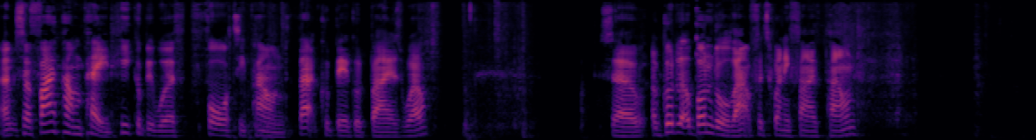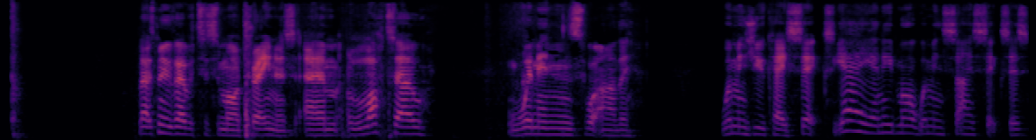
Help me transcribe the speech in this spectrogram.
Um, so £5 paid, he could be worth £40. That could be a good buy as well. So a good little bundle that for £25. Let's move over to some more trainers. Um, Lotto women's, what are they? Women's UK 6. Yay, I need more women's size 6s.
